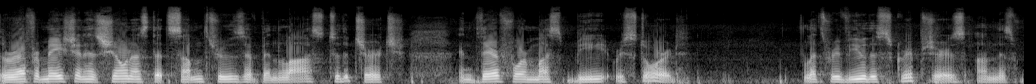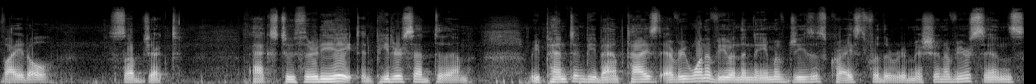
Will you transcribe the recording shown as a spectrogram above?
The Reformation has shown us that some truths have been lost to the church and therefore must be restored. Let's review the scriptures on this vital subject. Acts 2:38 and Peter said to them, Repent and be baptized every one of you in the name of Jesus Christ for the remission of your sins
